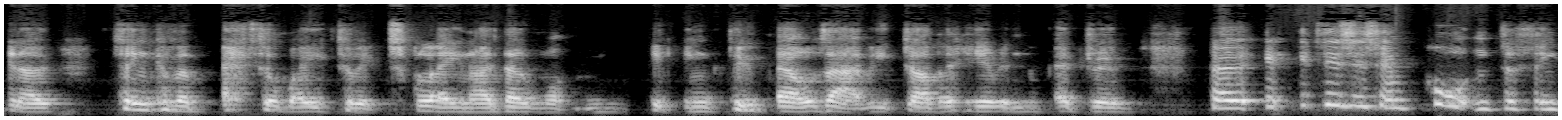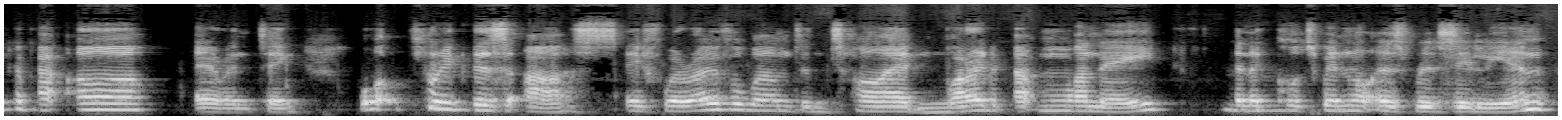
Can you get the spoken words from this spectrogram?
you know think of a better way to explain i don't want them kicking two bells out of each other here in the bedroom so it, it is it's important to think about our parenting what triggers us if we're overwhelmed and tired and worried about money then of mm-hmm. course we're not as resilient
